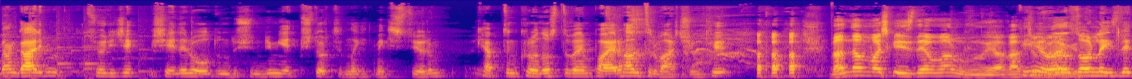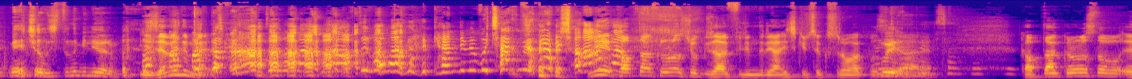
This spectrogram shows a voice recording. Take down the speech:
ben Galip'in söyleyecek bir şeyleri olduğunu düşündüğüm 74 yılına gitmek istiyorum. Captain Kronos The Vampire Hunter var çünkü. Benden başka izleyen var mı bunu ya? Ben Bilmiyorum ama zorla izletmeye çalıştığını biliyorum. İzlemedin mi? ne yaptım ama kendimi bıçaklıyorum şu an. Niye? Kaptan Kronos çok güzel bir filmdir ya. Hiç kimse kusura bakmasın Buyurun. yani. Kaptan Kronos'la e,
